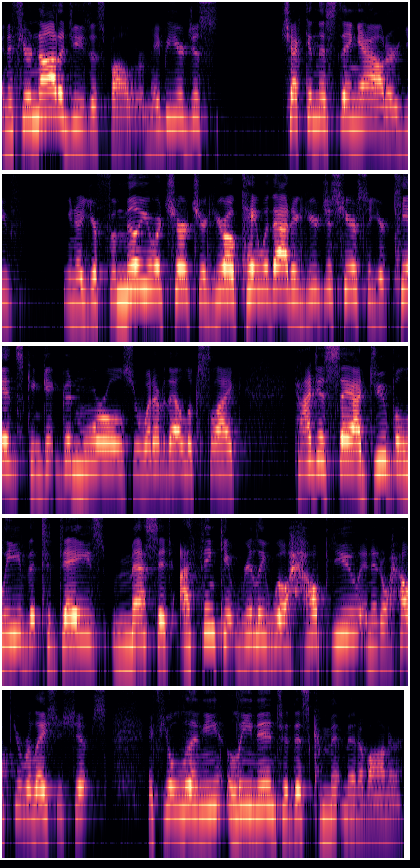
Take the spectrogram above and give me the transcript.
And if you're not a Jesus follower, maybe you're just checking this thing out or you've you know you're familiar with church or you're okay with that or you're just here so your kids can get good morals or whatever that looks like can i just say i do believe that today's message i think it really will help you and it'll help your relationships if you'll lean, lean into this commitment of honor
